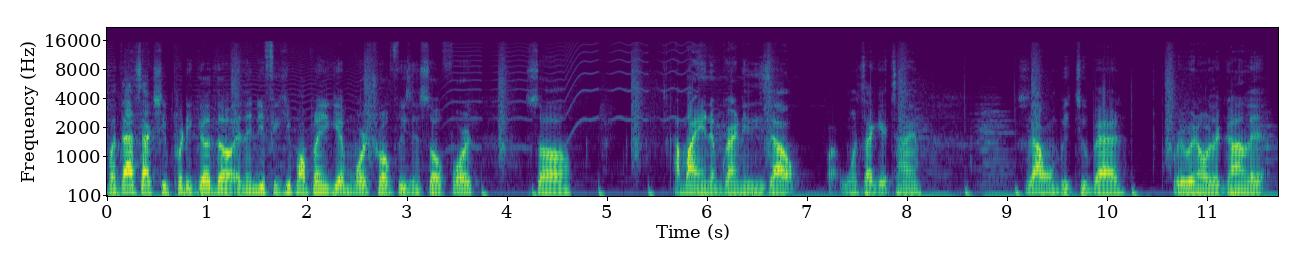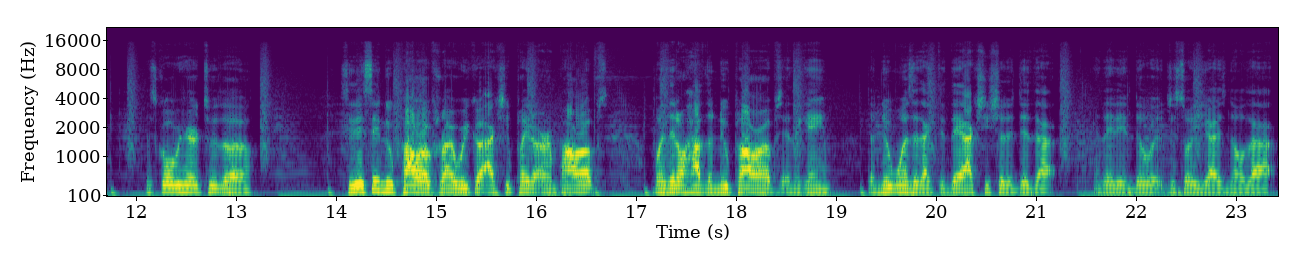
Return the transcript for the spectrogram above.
But that's actually pretty good though. And then if you keep on playing, you get more trophies and so forth. So I might end up grinding these out once I get time. So that won't be too bad. We went over the gauntlet. Let's go over here to the. See, they say new power ups, right? Where you could actually play to earn power ups, but they don't have the new power ups in the game. The new ones that they actually should have did that, and they didn't do it. Just so you guys know that.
